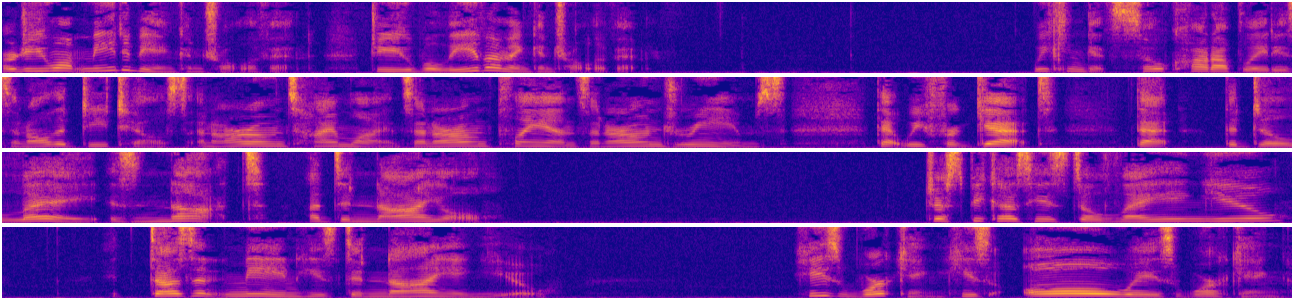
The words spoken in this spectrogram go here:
or do you want me to be in control of it? Do you believe I'm in control of it? We can get so caught up, ladies, in all the details and our own timelines and our own plans and our own dreams that we forget that the delay is not a denial. Just because he's delaying you, it doesn't mean he's denying you. He's working, He's always working.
